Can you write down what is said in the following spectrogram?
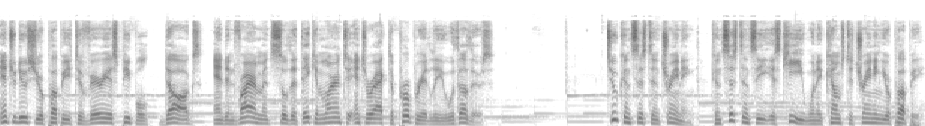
Introduce your puppy to various people, dogs, and environments so that they can learn to interact appropriately with others. 2. Consistent training. Consistency is key when it comes to training your puppy.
